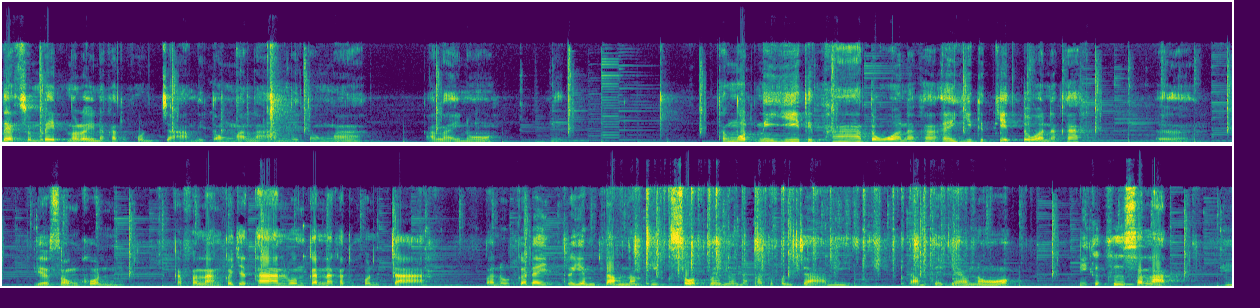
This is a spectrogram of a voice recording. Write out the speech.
แบบสำเร็จมาเลยนะคะ ทุกคนจ๋าไม่ต้องมาล้างไม่ต้องมา อะไรเนาะนทั้งหมดมี25 ตัวนะคะเอ้ย27ตัวนะคะเออเดี๋ยวสองคนกับฝรั่งก็จะทานรวมกันนะคะ ทุกคนจ๋าปานุชก็ได้เตรียมตำน้ำพริกสดไว้แล้วนะคะ ทุกคนจ๋านี่ตำเสร็จแล้วเนาะนี่ก็คือสลัดอื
